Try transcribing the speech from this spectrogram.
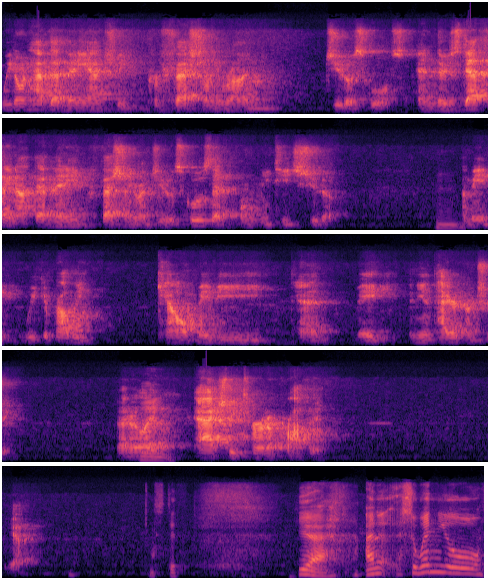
We don't have that many actually professionally run judo schools. And there's definitely not that many professionally run judo schools that only teach judo. Hmm. I mean, we could probably count maybe 10, maybe in the entire country that are like Yeah. actually turn a profit. Yeah. Yeah, and uh, so when you're,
